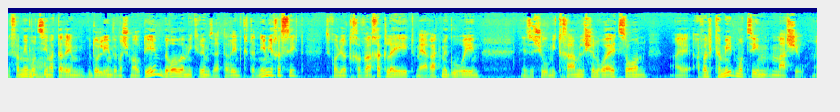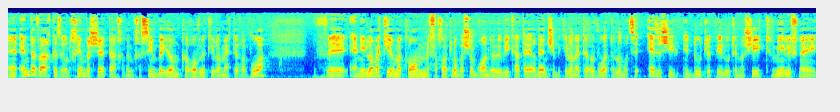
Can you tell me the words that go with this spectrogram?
לפעמים מוצאים אתרים גדולים ומשמעותיים, ברוב המקרים זה אתרים קטנים יחסית, זה יכול להיות חווה חקלאית, מערת מגורים, איזשהו מתחם של רועי צאן, אבל תמיד מוצאים משהו. אין, דבר כזה, הולכים בשטח ומכסים ביום קרוב לקילומטר רבוע, ואני לא מכיר מקום, לפחות לא בשומרון ובבקעת הירדן, שבקילומטר רבוע אתה לא מוצא איזושהי עדות לפעילות אנושית מלפני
